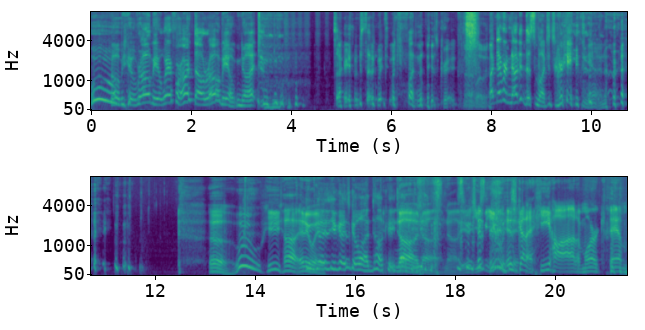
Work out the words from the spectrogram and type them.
Romeo, Romeo, wherefore art thou, Romeo? Nut. Sorry, I'm just having way too much fun. It's great. I love it. I've never nutted this much. It's great. Yeah, I know. Right? oh, woo, hee haw. You Anyway, guys, you guys go on talking. no, talking. no, no. You, you, you hit He's it. got a hee haw out of Mark. Damn.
